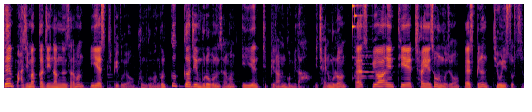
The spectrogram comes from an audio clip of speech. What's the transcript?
때 마지막까지 남는 사람은 ESTP고요. 궁금한 걸 끝까지 물어보는 사람은 ENTP라는 겁니다. 이 차이는 물론 SP와 NT의 차이에서 오는 거죠. SP는 디오니소스,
